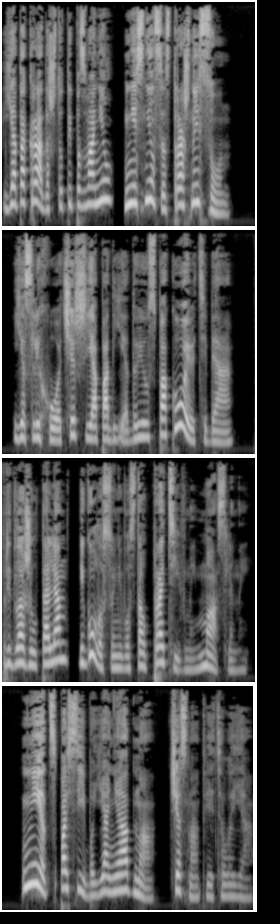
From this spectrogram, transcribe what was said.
«Я так рада, что ты позвонил. Мне снился страшный сон». «Если хочешь, я подъеду и успокою тебя», — предложил Толян, и голос у него стал противный, масляный. «Нет, спасибо, я не одна», — честно ответила я.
